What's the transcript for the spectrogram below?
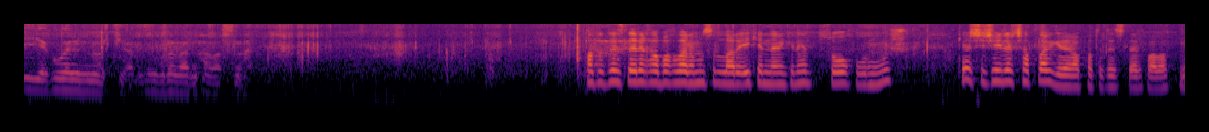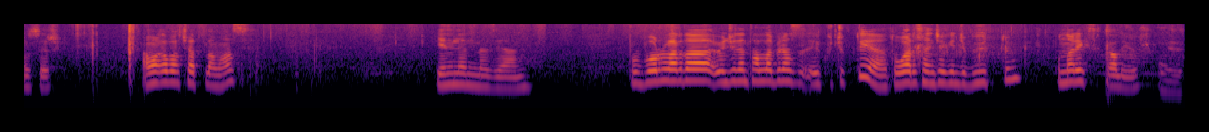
İyiye güvenilmiyor ki ya bizim buraların havasına. Patatesleri, kabakları, mısırları, ekenlerinkini hep soğuk vurmuş. Gerçi şeyler çatlar girer ha, patatesler falan, mısır. Ama kabak çatlamaz. Yenilenmez yani. Bu borularda önceden talla biraz e, küçüktü ya. Duvarı sen çekince büyüttüm. Bunlar eksik kalıyor. Evet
